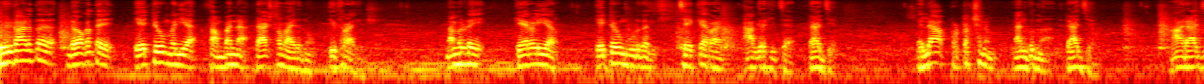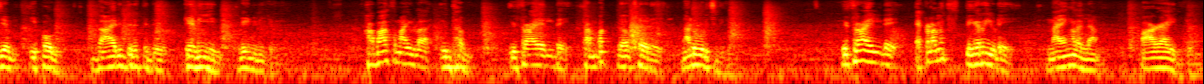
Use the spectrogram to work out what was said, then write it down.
ഒരു കാലത്ത് ലോകത്തെ ഏറ്റവും വലിയ സമ്പന്ന രാഷ്ട്രമായിരുന്നു ഇസ്രായേൽ. നമ്മുടെ കേരളീയർ ഏറ്റവും കൂടുതൽ ചേക്കേറാൻ ആഗ്രഹിച്ച രാജ്യം. എല്ലാ പ്രൊട്ടക്ഷനും നൽകുന്ന രാജ്യം. ആ രാജ്യം ഇപ്പോൾ ദാരിദ്ര്യത്തിന്റെ കെണിയിൽ വീണിരിക്കുന്നു. ഹമാസുമായുള്ള യുദ്ധം ഇസ്രായേലിന്റെ സമ്പദ് വ്യവസ്ഥയുടെ നടുവൊടിച്ചിരിക്കുന്നു ഇസ്രായേലിന്റെ എക്കണോമിക്സ് തിയറിയുടെ നയങ്ങളെല്ലാം പാഴായിരിക്കുന്നു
